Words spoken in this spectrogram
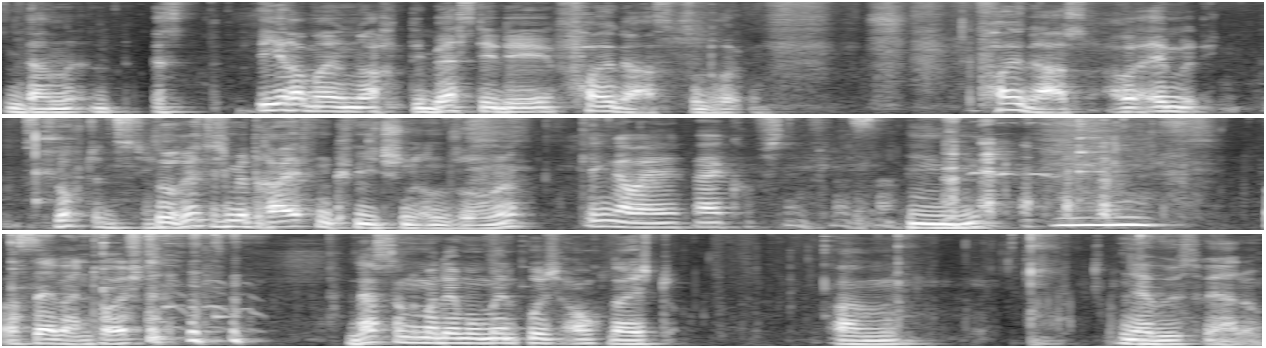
dann ist ihrer Meinung nach die beste Idee, Vollgas zu drücken. Vollgas, aber eben Fluchtinstinkt. so richtig mit Reifen quietschen und so, ne? Ging aber weil Kopfsteinpflaster. Warst selber enttäuscht. Das ist dann immer der Moment, wo ich auch leicht ähm, nervös werde.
